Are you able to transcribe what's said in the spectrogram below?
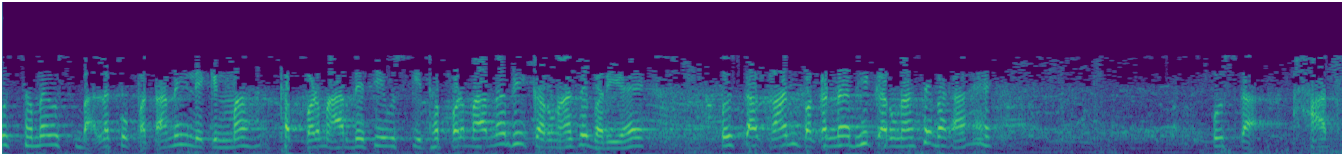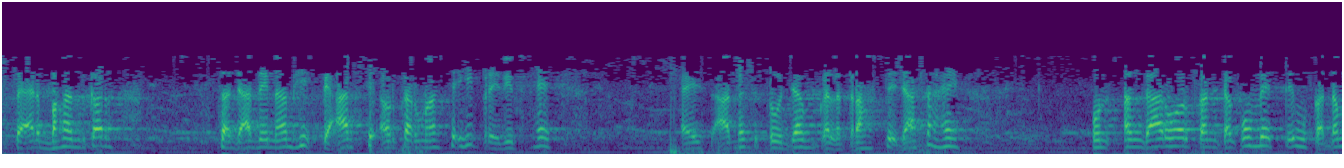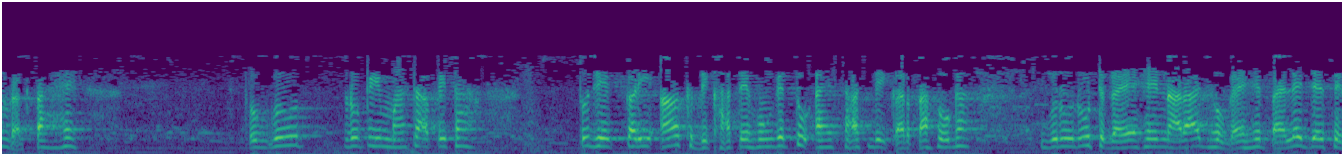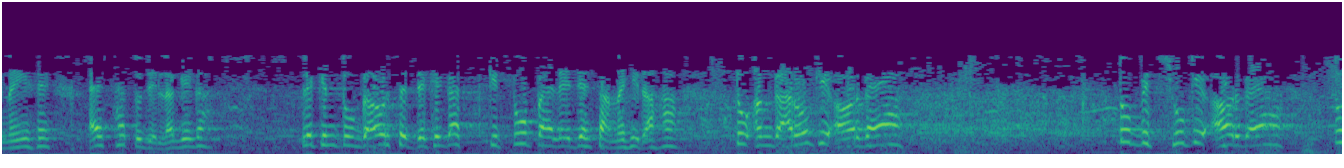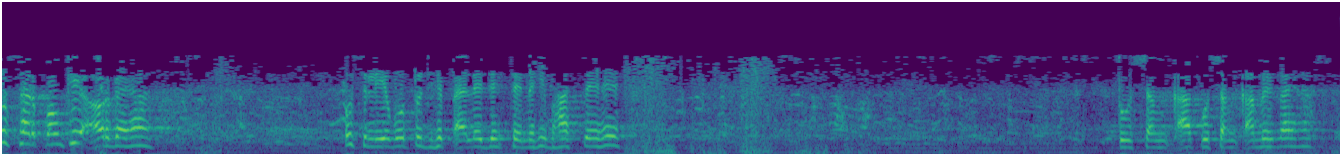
उस समय उस बालक को पता नहीं, लेकिन माँ थप्पड़ मार देती है। उसकी थप्पड़ मारना भी करुणा से भरी है, उसका कान पकड़ना भी करुणा से भरा है। उसका हाथ पैर बाँध कर सजा देना भी प्यार से और करुणा से ही प्रेरित है। ऐसा साधक तो जब गलत रास्ते जाता है, उन अंगारों और कंटकों में तिम कदम रखता है तो गुरु रूपी माता पिता तुझे कड़ी आँख दिखाते होंगे, तू एहसास भी करता होगा। गुरु रूठ गए हैं, नाराज़ हो गए हैं, पहले जैसे नहीं है, ऐसा तुझे लगेगा। लेकिन तू गौर से देखेगा कि तू पहले जैसा नहीं रहा। तू अंगारों की ओर गया। तू बिच्छू की ओर गया। तू सर्पों की ओर गया। उसलिए वो तुझे पहले जैसे नहीं भासते हैं। तू शंका, कुशंका में गया।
